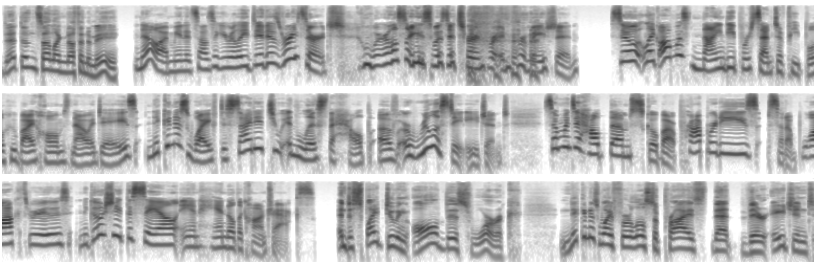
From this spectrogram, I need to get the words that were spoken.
That doesn't sound like nothing to me. No, I mean, it sounds like he really did his research. Where else are you supposed to turn for information? so, like almost 90% of people who buy homes nowadays, Nick and his wife decided to enlist the help of a real estate agent, someone to help them scope out properties, set up walkthroughs, negotiate the sale, and handle the contracts. And despite doing all this work, Nick and his wife were a little surprised that their agent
